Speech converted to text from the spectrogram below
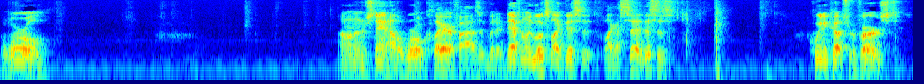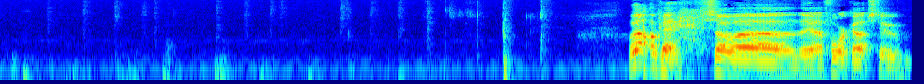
The world. I don't understand how the world clarifies it, but it definitely looks like this is, like I said, this is Queen of Cups reversed. Well, okay. So uh, the uh, four cups too.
